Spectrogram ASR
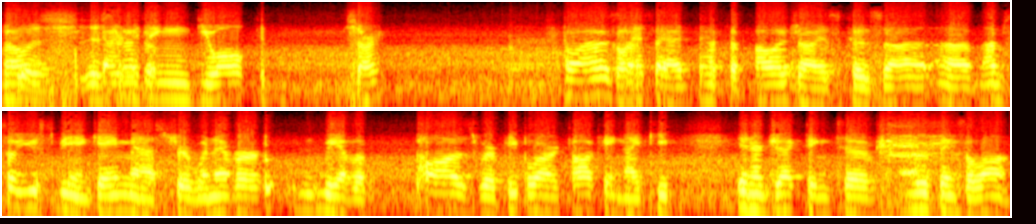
well, is, is there anything you all could... Sorry? Oh, I was going to say I'd have to apologize because uh, uh, I'm so used to being a game master. Whenever we have a pause where people aren't talking, I keep interjecting to move things along.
